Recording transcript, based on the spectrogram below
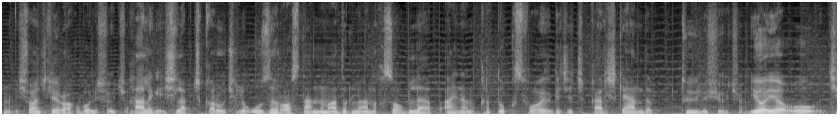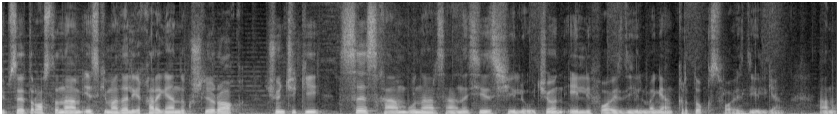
Hmm, ishonchliroq bo'lishi uchun. Haligi ishlab chiqaruvchilar o'zi rostdan nimadirlarni hisoblab, aynan 49% gacha chiqarishgan deb tuyulishi uchun. Yo'q, yo'q, u chipset rostdan ham eski modelga qaraganda kuchliroq. Shunchaki siz ham bu narsani sezishingiz uchun 50% deyilmagan, 49% deyilgan. Anu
